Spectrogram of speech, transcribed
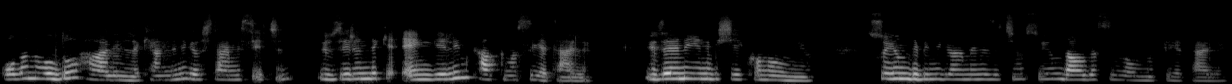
Olan olduğu halinle kendini göstermesi için üzerindeki engelin kalkması yeterli. Üzerine yeni bir şey konulmuyor. Suyun dibini görmeniz için suyun dalgasız olması yeterli.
